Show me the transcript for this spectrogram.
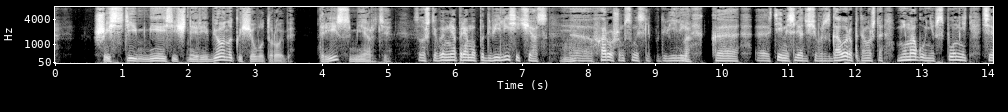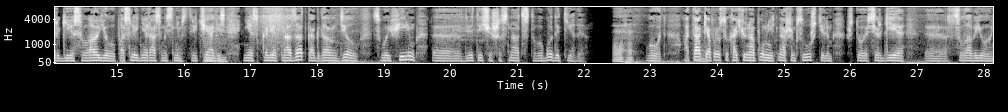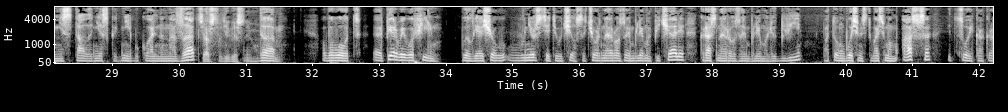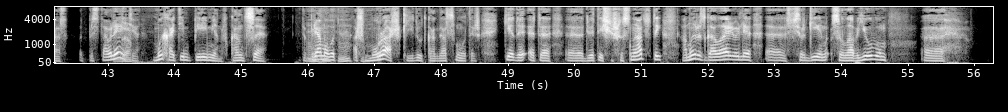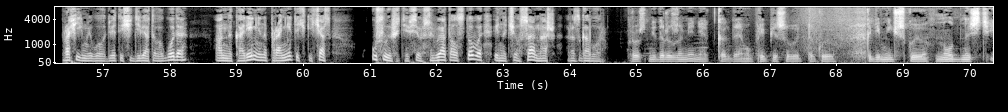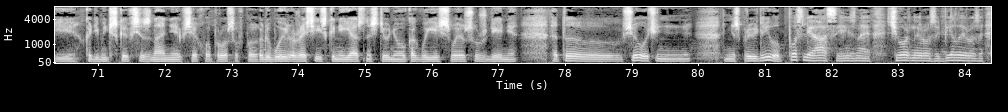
шестимесячный ребенок еще в утробе, три смерти – Слушайте, вы меня прямо подвели сейчас, mm э, в хорошем смысле подвели да. к э, теме следующего разговора, потому что не могу не вспомнить Сергея Соловьева. Последний раз мы с ним встречались mm несколько лет назад, когда он делал свой фильм э, 2016 года «Кеды». Вот. А так я просто хочу напомнить нашим слушателям, что Сергея э, Соловьева не стало несколько дней буквально назад. Царство небесное. Да. Вот. Э, первый его фильм был, я еще в университете учился, «Черная роза – эмблема печали», «Красная роза – эмблема любви», потом в 88-м «Асса» и «Цой» как раз. Вот представляете, да. мы хотим перемен в конце. Это прямо uh-huh, вот uh-huh. аж мурашки идут, когда смотришь. Кеды это э, 2016, а мы разговаривали э, с Сергеем Соловьевым э, про фильм его 2009 года Анна Каренина про ниточки. Сейчас услышите все с Льва Толстого, и начался наш разговор просто недоразумение, когда ему приписывают такую академическую нудность и академическое всезнание всех вопросов по любой российской неясности, у него как бы есть свое суждение. Это э, все очень несправедливо. После аса, я не знаю, черной розы, белой розы,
